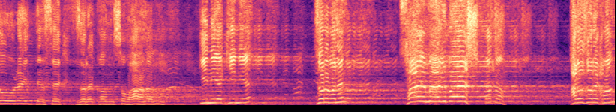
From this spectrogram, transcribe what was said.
দৌড়াইতেছে। জোরে কম সুভান কি নিয়ে কি নিয়ে? জোরে বলেন, ছয় মাস বয়স। কত? আরও জোরে কম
